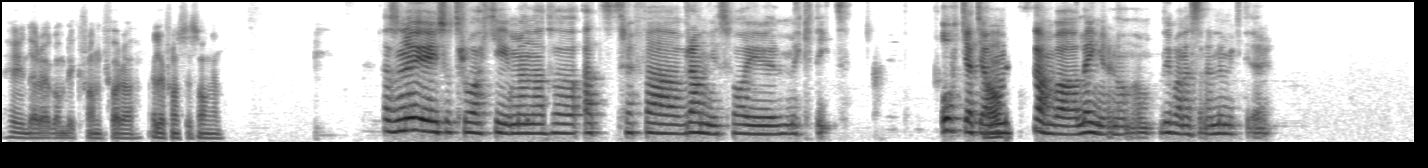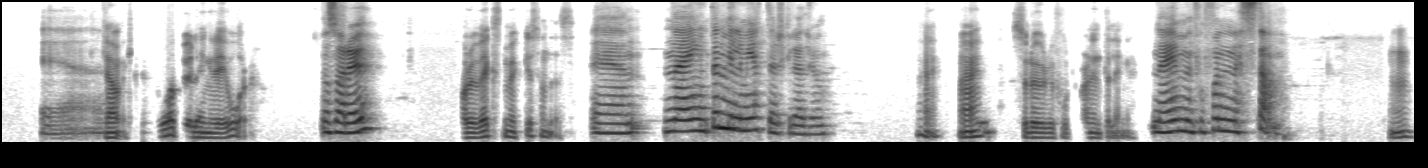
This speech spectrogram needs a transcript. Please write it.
höjdarögonblick från, förra, eller från säsongen? Alltså nu är jag ju så tråkig, men alltså att träffa Vranjes var ju mäktigt. Och att jag Ja. nästan var längre än honom. Det var nästan ännu mäktigare. Eh, Kan, kan det vara att du är längre i år? vad sa du? Har du växt mycket sedan dess? Eh, nej, inte en millimeter skulle jag tro. Nej, nej. så då är du fortfarande inte längre. Nej, men fortfarande nästan. Mm.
